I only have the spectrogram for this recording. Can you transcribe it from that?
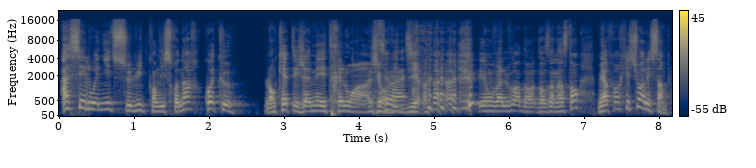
assez éloignée de celui de Candice Renard, quoique L'enquête est jamais très loin, hein, j'ai envie vrai. de dire. Et on va le voir dans, dans un instant. Mais la première question, elle est simple.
